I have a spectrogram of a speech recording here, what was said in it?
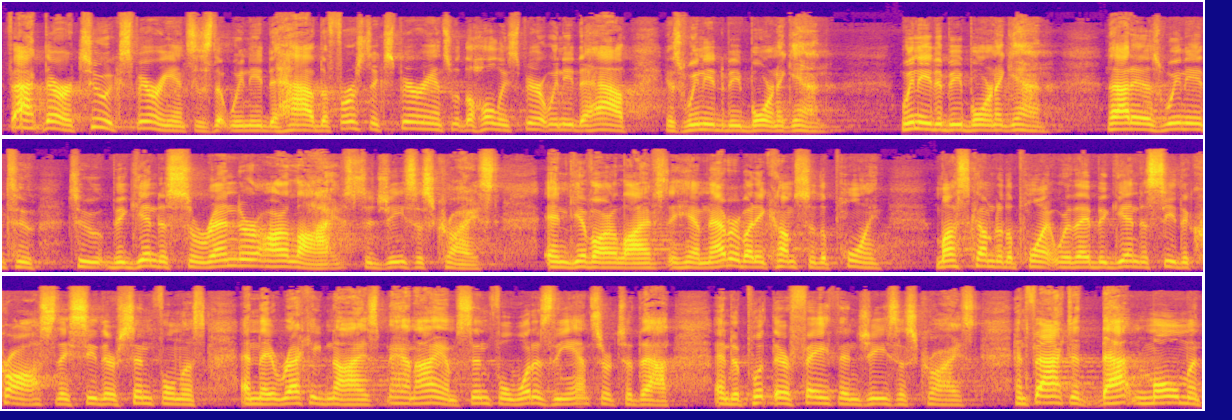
In fact, there are two experiences that we need to have. The first experience with the Holy Spirit we need to have is we need to be born again. We need to be born again. That is, we need to, to begin to surrender our lives to Jesus Christ and give our lives to Him. Now, everybody comes to the point, must come to the point where they begin to see the cross, they see their sinfulness, and they recognize, man, I am sinful. What is the answer to that? And to put their faith in Jesus Christ. In fact, at that moment,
